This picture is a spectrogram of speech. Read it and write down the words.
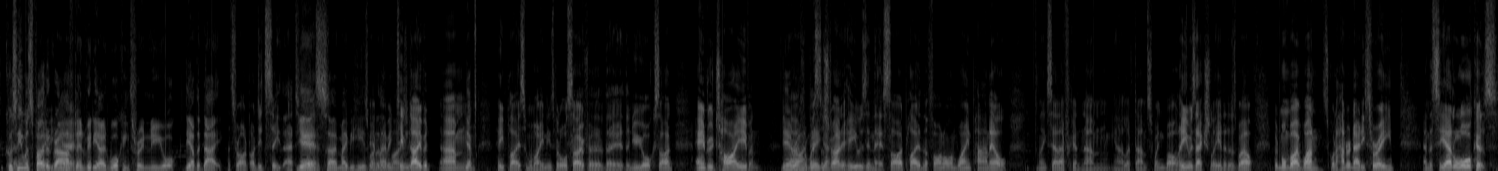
Because he that- was maybe, photographed yeah. and videoed walking through New York the other day. That's right. I did see that. Yeah, yes. so maybe he is Yeah, one of maybe the players. Tim yeah. David. Um, Yep. He plays for Mumbai Indians, but also for the, the New York side. Andrew Tye, even Yeah, uh, right, from Western. Australia, he was in their side, played in the final, and Wayne Parnell, I think South African, um, you know, left arm swing bowl, he was actually in it as well. But Mumbai won, scored 183, and the Seattle Orcas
